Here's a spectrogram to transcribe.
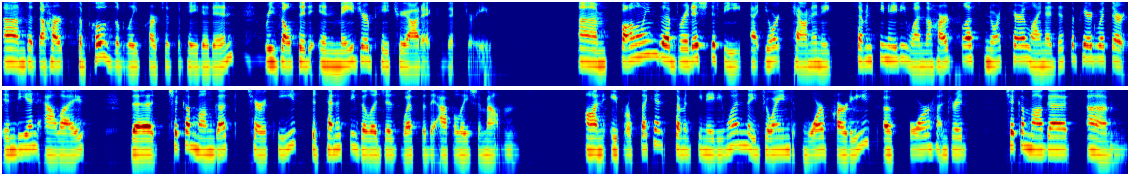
um, that the Harps supposedly participated in resulted in major patriotic victories. Um, following the British defeat at Yorktown in 1781, the Harps left North Carolina, disappeared with their Indian allies, the Chickamauga Cherokees, to Tennessee villages west of the Appalachian Mountains. On April 2nd, 1781, they joined war parties of 400 Chickamauga, um,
